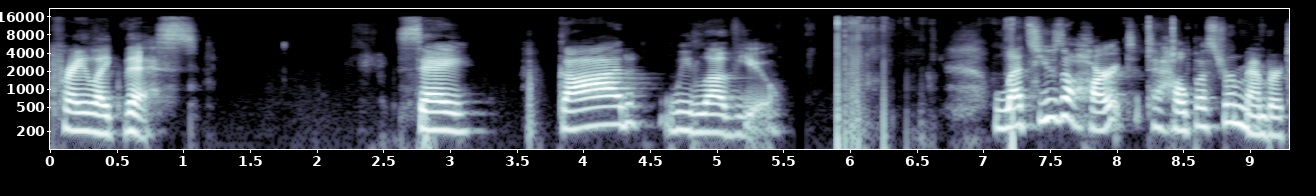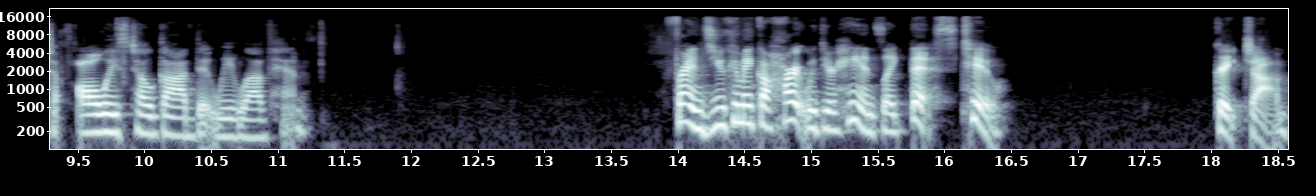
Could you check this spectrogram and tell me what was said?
pray like this Say, God, we love you. Let's use a heart to help us remember to always tell God that we love Him. Friends, you can make a heart with your hands like this, too. Great job.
